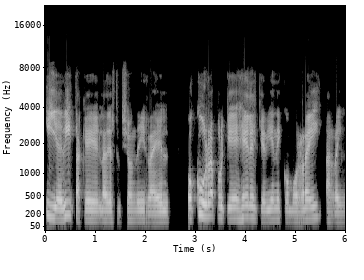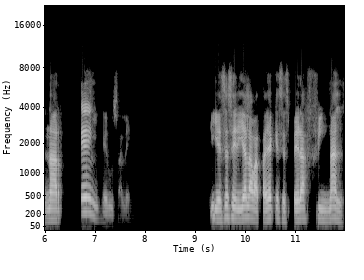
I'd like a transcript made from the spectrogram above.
y evita que la destrucción de Israel ocurra porque es él el que viene como rey a reinar en Jerusalén. Y esa sería la batalla que se espera final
